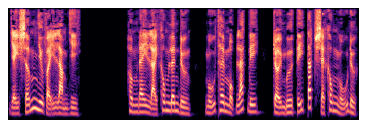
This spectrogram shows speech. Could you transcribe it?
Dậy sớm như vậy làm gì? Hôm nay lại không lên đường, ngủ thêm một lát đi, trời mưa tí tách sẽ không ngủ được.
